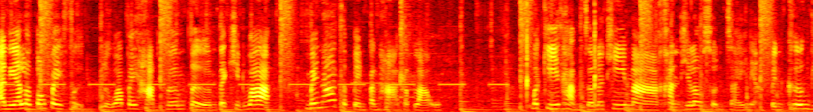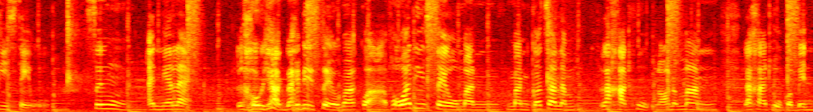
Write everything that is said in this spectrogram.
อันนี้เราต้องไปฝึกหรือว่าไปหัดเพิ่มเติม แต่คิดว่าไม่น่าจะเป็นปัญหากับเรา เมื่อกี้ถามเจ้าหน้าที่มาคันที่เราสนใจเนี่ยเป็นเครื่องดีเซล ซึ่งอันนี้แหละเราอยากได้ดีเซลมากกว่า เพราะว่าดีเซลมันมันก็จะน้ำราคาถูกเนาะน้ำมัน ราคาถูกกว่าเบน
